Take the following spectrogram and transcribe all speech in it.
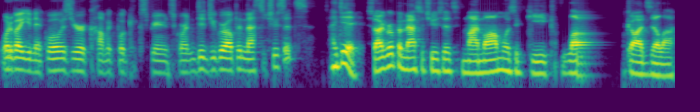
What about you, Nick? What was your comic book experience growing? Did you grow up in Massachusetts? I did. So I grew up in Massachusetts. My mom was a geek, loved Godzilla,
